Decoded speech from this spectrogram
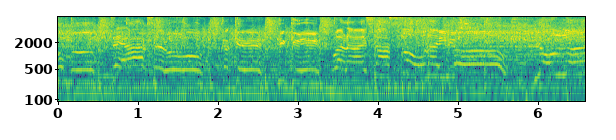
込む手アクセル駆け引き笑いさそうないよ。夜。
